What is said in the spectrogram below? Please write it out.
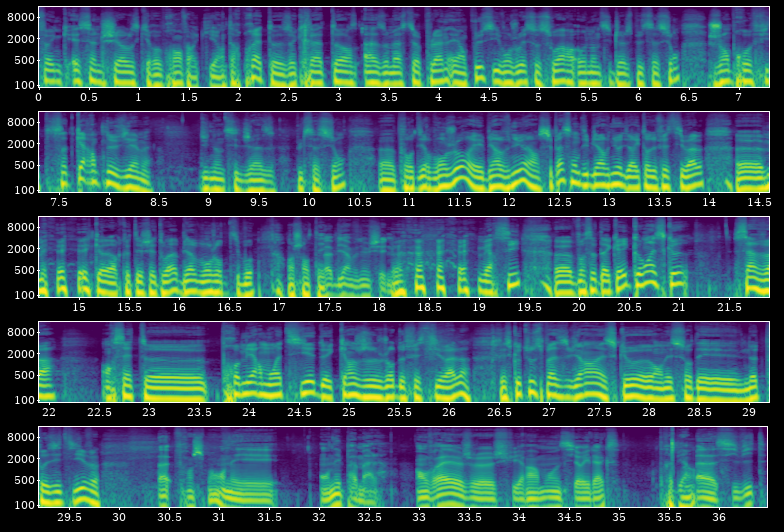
Funk Essentials qui reprend, enfin qui interprète euh, The Creators as a Master Plan et en plus ils vont jouer ce soir au Nancy Jazz Pulsation. J'en profite, cette 49e du Nancy Jazz Pulsation euh, pour dire bonjour et bienvenue. Alors je sais pas si on dit bienvenue au directeur du festival, euh, mais alors que t'es chez toi, bien bonjour Thibaut, enchanté. Bah, bienvenue chez nous. Merci euh, pour cet accueil. Comment est-ce que ça va en cette première moitié des 15 jours de festival Est-ce que tout se passe bien? Est-ce qu'on est sur des notes positives? Ah, franchement, on est, on est pas mal. En vrai, je, je suis rarement aussi relax, Très bien. euh, si vite.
